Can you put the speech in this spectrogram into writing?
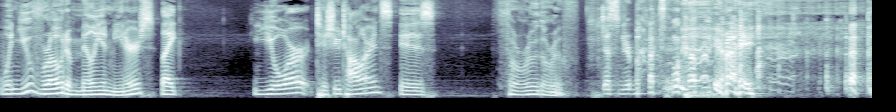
when you've rowed a million meters, like your tissue tolerance is through the roof. Just in your box alone. right.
